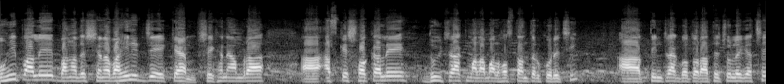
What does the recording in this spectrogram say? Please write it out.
মহিপালে বাংলাদেশ সেনাবাহিনীর যে ক্যাম্প সেখানে আমরা আজকে সকালে দুই ট্রাক মালামাল হস্তান্তর করেছি, আর তিন ট্রাক গত রাতে চলে গেছে।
